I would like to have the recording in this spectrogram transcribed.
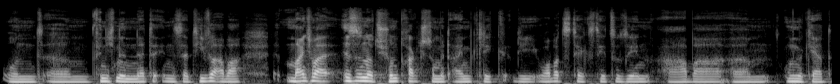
und ähm, finde ich eine nette Initiative, aber manchmal ist es natürlich schon praktisch, mit einem Klick die Robots.txt zu sehen, aber ähm, umgekehrt,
